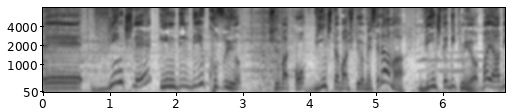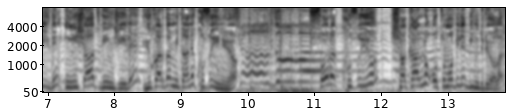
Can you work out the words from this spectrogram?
Ee, vinçle indirdiği kuzuyu Şimdi bak o vinçle başlıyor mesele ama vinçle bitmiyor. Bayağı bildiğin inşaat vinciyle yukarıdan bir tane kuzu iniyor. Sonra kuzuyu çakarlı otomobile bindiriyorlar.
